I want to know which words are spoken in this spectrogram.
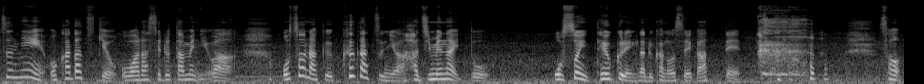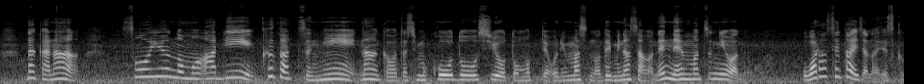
末にお片付けを終わらせるためにはおそらく9月には始めないと遅い手遅れになる可能性があって。そう。だからそういうのもあり9月になんか私も行動しようと思っておりますので皆さんがね年末には終わらせたいじゃないですか。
